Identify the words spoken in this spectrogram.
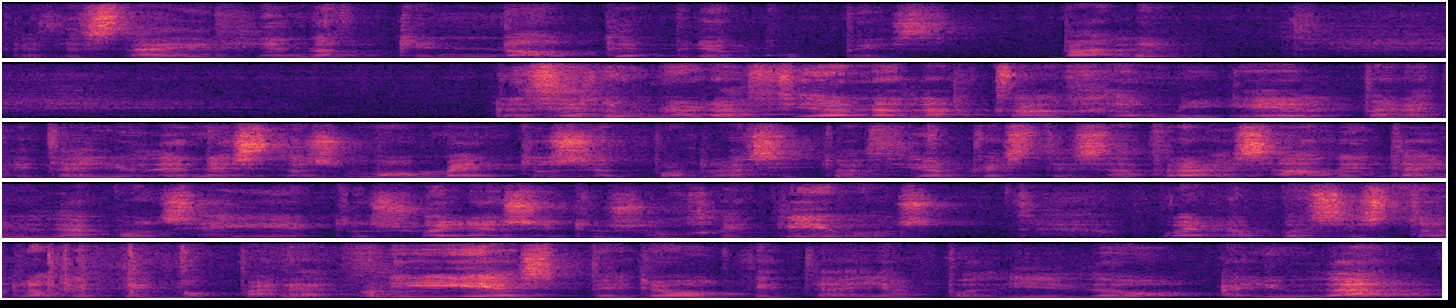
que te está diciendo que no te preocupes, ¿vale? Rezale una oración al Arcángel Miguel para que te ayude en estos momentos por la situación que estés atravesando y te ayude a conseguir tus sueños y tus objetivos. Bueno, pues esto es lo que tengo para ti, espero que te haya podido ayudar.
